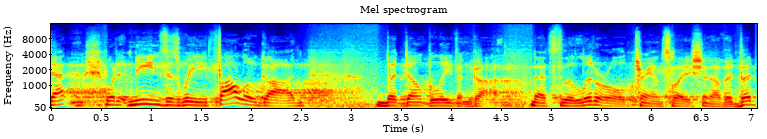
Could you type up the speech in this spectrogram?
that what it means is we follow God, but don't believe in God. That's the literal translation of it. But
